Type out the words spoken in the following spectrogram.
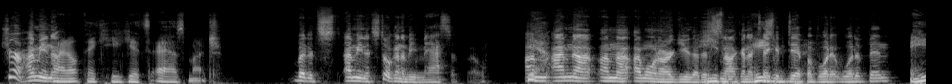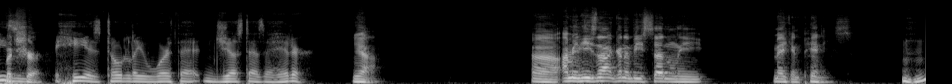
Sure, I mean, I don't think he gets as much. but it's I mean it's still going to be massive though. I'm, Yeah. I'm not I'm not I won't argue that it's He's- not going to take a dip of what it would have been. He's But sure. he is totally worth it just as a hitter. Yeah. Uh, I mean he's not going to be suddenly making pennies. Mm-hmm.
